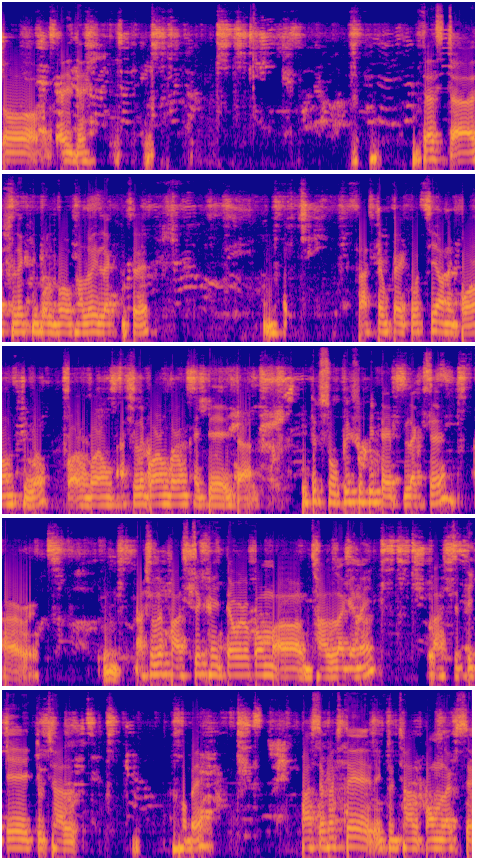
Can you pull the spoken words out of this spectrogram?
তো এই যে জাস্ট আসলে কি বলব, ভালোই লাগতেছে। ফার্স্ট টাইম ট্রাই করছি, অনেক গরম ছিল। গরম গরম, আসলে গরম গরম খাইতে এটা একটু সুপি সুপি টাইপ লাগছে। আর আসলে ফার্স্টে খাইতে ওরকম ঝাল লাগে নাই। লাস্টের দিকে একটু ঝাল হবে। ফার্স্টে ফার্স্টে একটু ঝাল কম লাগছে।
